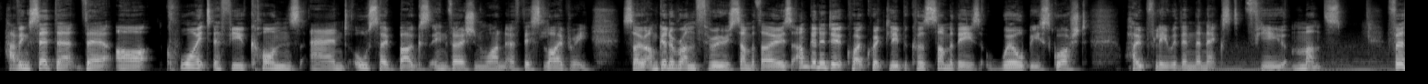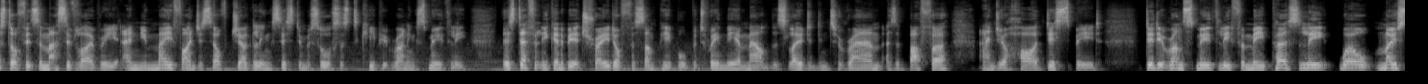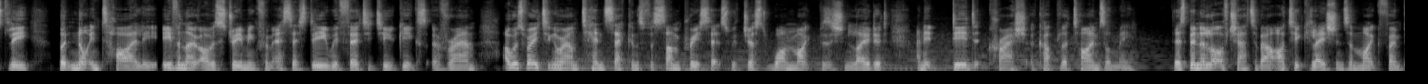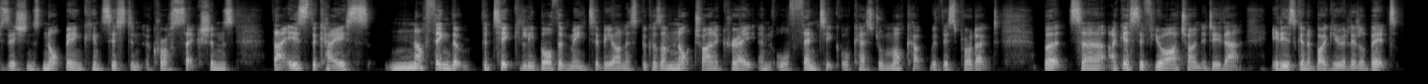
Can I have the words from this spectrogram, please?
Having said that, there are quite a few cons and also bugs in version one of this library. So I'm going to run through some of those. I'm going to do it quite quickly because some of these will be squashed hopefully within the next few months. First off, it's a massive library and you may find yourself juggling system resources to keep it running smoothly. There's definitely going to be a trade off for some people between the amount that's loaded into RAM as a buffer and your hard disk speed. Did it run smoothly for me personally? Well, mostly, but not entirely. Even though I was streaming from SSD with 32 gigs of RAM, I was waiting around 10 seconds for some presets with just one mic position loaded, and it did crash a couple of times on me. There's been a lot of chat about articulations and microphone positions not being consistent across sections. That is the case. Nothing that particularly bothered me, to be honest, because I'm not trying to create an authentic orchestral mock up with this product. But uh, I guess if you are trying to do that, it is going to bug you a little bit.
